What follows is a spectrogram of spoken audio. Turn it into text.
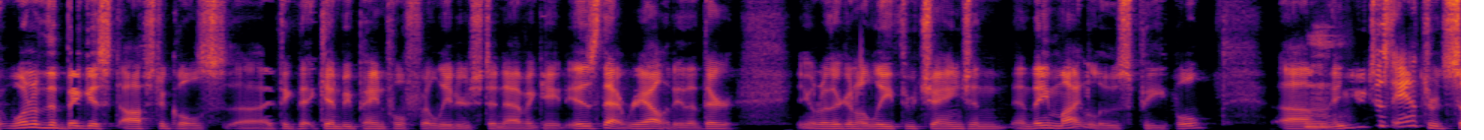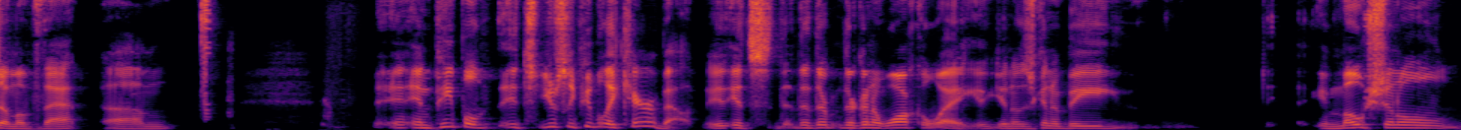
one of the biggest obstacles uh, I think that can be painful for leaders to navigate is that reality that they're, you know, they're going to lead through change and and they might lose people. Um, mm-hmm. And you just answered some of that um, and people it's usually people they care about. It's they're, they're going to walk away. You know there's going to be emotional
